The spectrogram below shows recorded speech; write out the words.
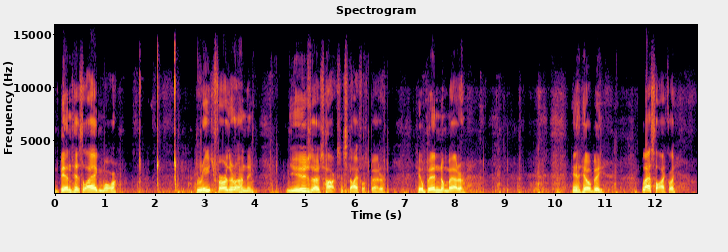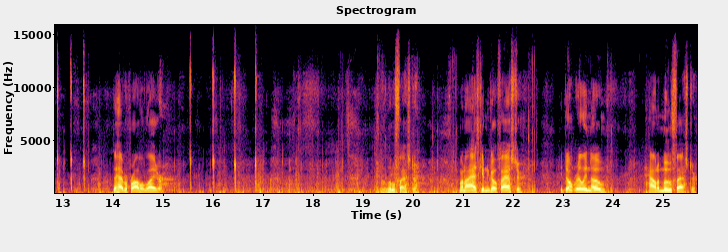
bend his leg more, reach further under him, use those hocks and stifles better, he'll bend them better and he'll be less likely to have a problem later. A little faster. When I ask him to go faster, he don't really know how to move faster.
